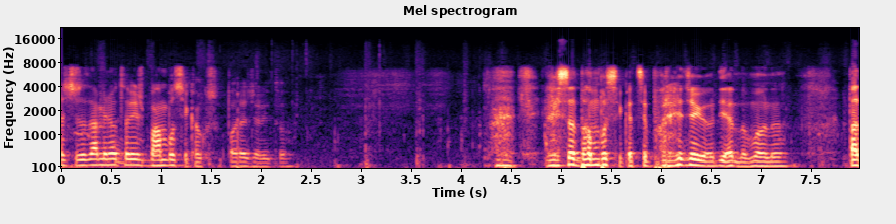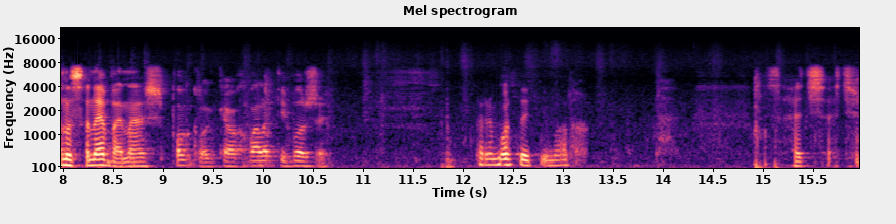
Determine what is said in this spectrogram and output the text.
Sad će za dva minuta vidiš bambusi kako su poređeni tu. Viš sad bambusi kad se poređaju odjednom ono. Padnu sa neba naš poklon kao hvala ti Bože. Premotaj ti malo. Sad će, sad će.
